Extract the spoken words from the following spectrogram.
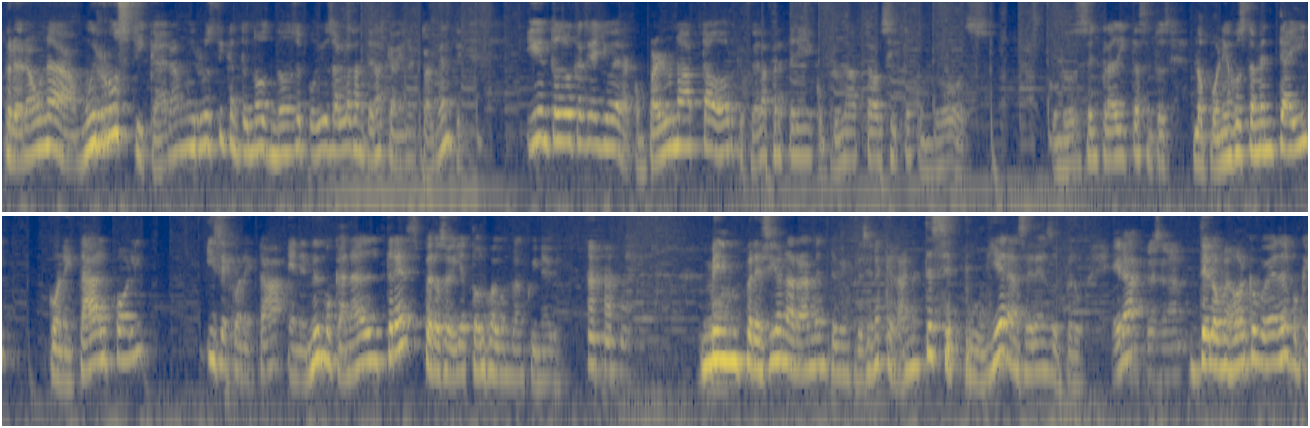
Pero era una muy rústica, era muy rústica, entonces no, no se podía usar las antenas que habían actualmente. Y entonces lo que hacía yo era comprarle un adaptador, que fui a la ferretería y compré un adaptadorcito con dos, con dos entraditas, entonces lo ponía justamente ahí, conectaba al poli y se conectaba en el mismo canal 3, pero se veía todo el juego en blanco y negro. Me impresiona realmente, me impresiona que realmente se pudiera hacer eso, pero era de lo mejor que podía hacer porque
